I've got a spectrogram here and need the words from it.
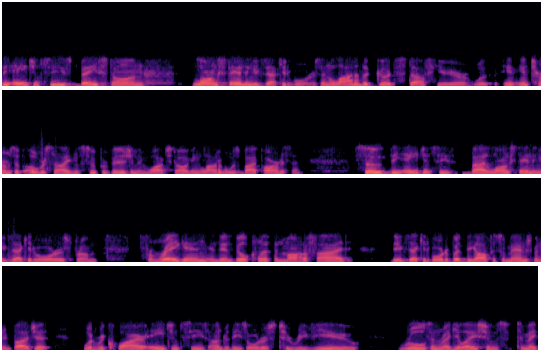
the agencies based on longstanding executive orders, and a lot of the good stuff here was in, in terms of oversight and supervision and watchdogging. A lot of it was bipartisan. So the agencies, by longstanding executive orders from from Reagan and then Bill Clinton modified the executive order, but the Office of Management and Budget would require agencies under these orders to review rules and regulations to make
